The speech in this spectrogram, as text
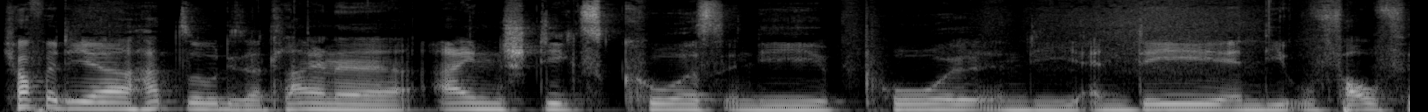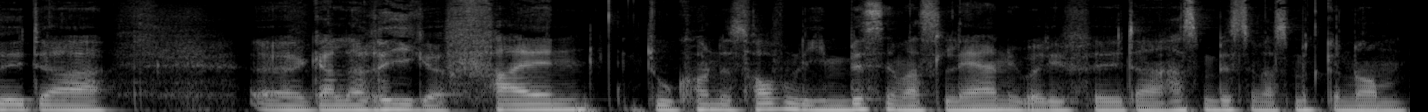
Ich hoffe, dir hat so dieser kleine Einstiegskurs in die Pol, in die ND, in die UV-Filter Galerie gefallen. Du konntest hoffentlich ein bisschen was lernen über die Filter, hast ein bisschen was mitgenommen.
